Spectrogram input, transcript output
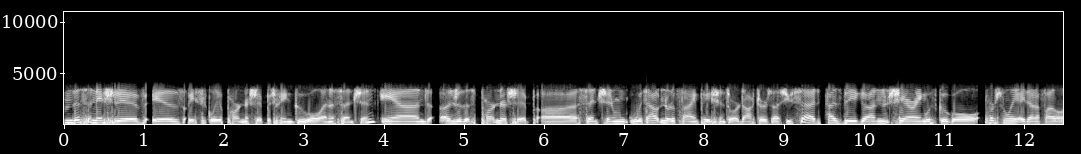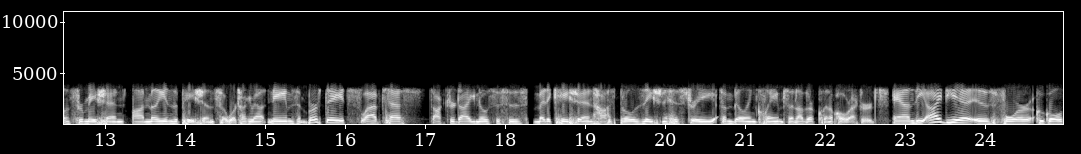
This initiative is basically a partnership between Google and Ascension. And under this partnership, uh, Ascension, without notifying patients or doctors, as you said, has begun sharing with Google personally identifiable information on millions of patients. So we're talking about names and birth dates, lab tests, doctor diagnoses, medication, hospitalization history, some billing claims, and other clinical records. And the idea is for Google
